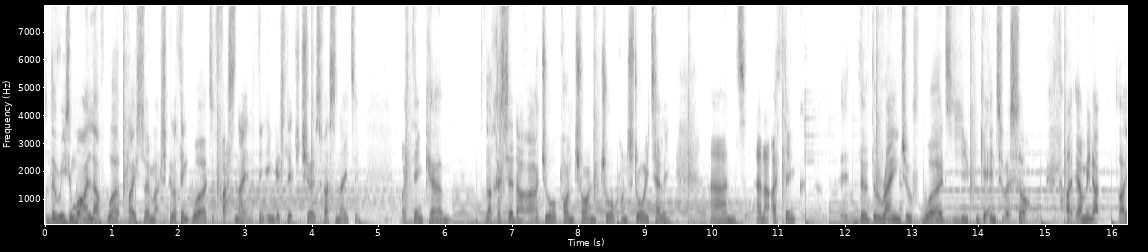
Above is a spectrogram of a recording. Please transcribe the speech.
the reason why I love wordplay so much because I think words are fascinating. I think English literature is fascinating. I think, um, like I said, I, I, draw upon try and draw upon storytelling, and and I think the the range of words you can get into a song. I, I mean, I, I,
